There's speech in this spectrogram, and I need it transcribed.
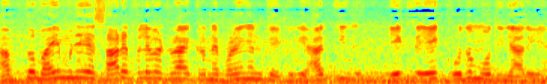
अब तो भाई मुझे ये सारे फ्लेवर ट्राई करने पड़ेंगे इनके, क्योंकि हर चीज़ एक से एक उदम होती जा रही है।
